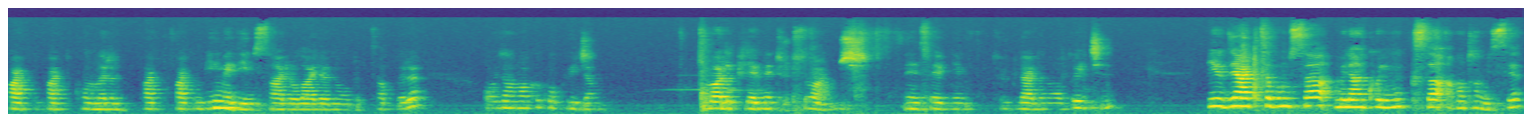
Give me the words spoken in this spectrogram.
Farklı farklı konuların, farklı farklı bilmediğimiz tarih olayların olduğu kitapları. O yüzden muhakkak okuyacağım. Bu arada Plevne türküsü varmış. En sevdiğim türkülerden olduğu için. Bir diğer kitabımsa Melankolinin Kısa Anatomisi.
